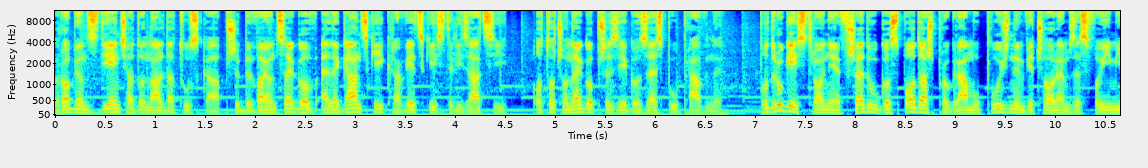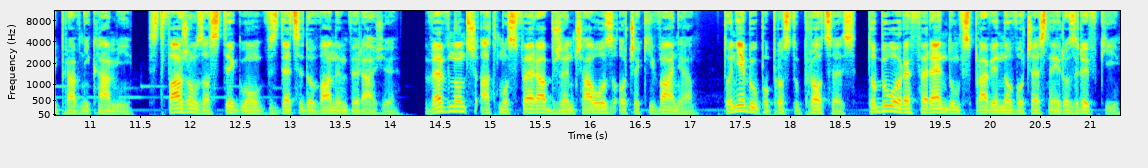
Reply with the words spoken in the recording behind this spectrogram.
robiąc zdjęcia Donalda Tuska, przybywającego w eleganckiej krawieckiej stylizacji, otoczonego przez jego zespół prawny. Po drugiej stronie wszedł gospodarz programu późnym wieczorem ze swoimi prawnikami, z twarzą zastygłą w zdecydowanym wyrazie. Wewnątrz atmosfera brzęczało z oczekiwania. To nie był po prostu proces, to było referendum w sprawie nowoczesnej rozrywki.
